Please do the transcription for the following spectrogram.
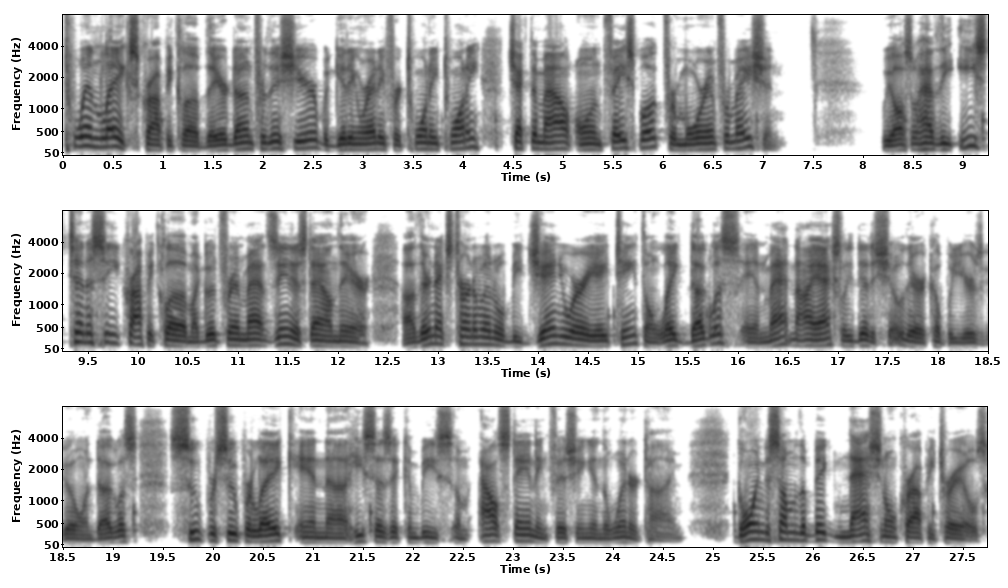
Twin Lakes Crappie Club. They are done for this year, but getting ready for 2020. Check them out on Facebook for more information. We also have the East Tennessee Crappie Club, my good friend Matt Zenas down there. Uh, their next tournament will be January 18th on Lake Douglas, and Matt and I actually did a show there a couple years ago on Douglas. Super, super lake, and uh, he says it can be some outstanding fishing in the wintertime going to some of the big national crappie trails.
